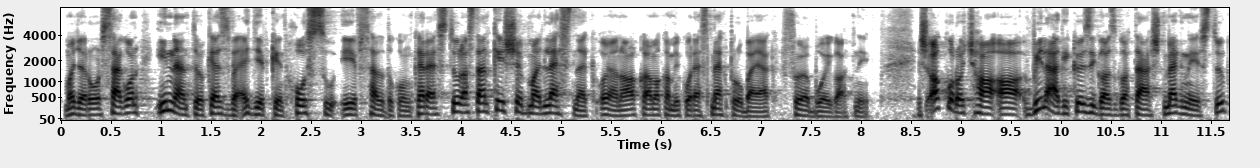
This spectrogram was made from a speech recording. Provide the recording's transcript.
Magyarországon. Innentől kezdve egyébként hosszú évszázadokon keresztül, aztán később majd lesznek olyan alkalmak, amikor ezt megpróbálják fölbolygatni. És akkor, hogyha a világi közigazgatást megnéztük,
